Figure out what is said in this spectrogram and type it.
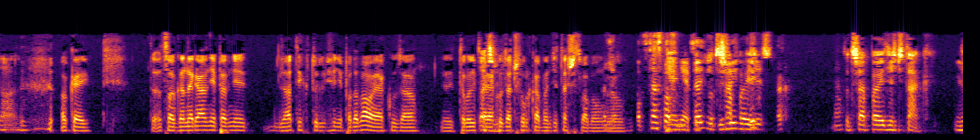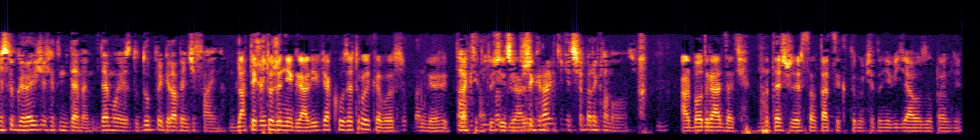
No, ale Okej. To co generalnie pewnie dla tych, którym się nie podobała Jakuza y, trójka, Znaczy- Jakuza czwórka będzie też słabą grą. O, w ten sposób. nie, to- jeżeli- to trzeba powiedzieć- tak? To trzeba powiedzieć tak. Nie sugerujcie się tym demem. Demo jest do dupy, gra będzie fajna. Dla tych, Jeżeli- którzy nie grali w Jakuzę trójkę, bo jest, mówię, Tak, tych, tak. którzy Ci, grali, którzy grali, to nie trzeba reklamować. albo odradzać, bo też są tacy, którym się to nie widziało zupełnie.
